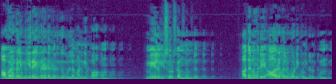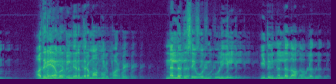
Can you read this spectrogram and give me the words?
அவர்களின் இறைவனிடமிருந்து உள்ள மன்னிப்பாகும். மேலும் சொர்க்கம் உண்டு. அதனுடைய ஆறுகள் ஓடிக்கொண்டிருக்கும். அதிலே அவர்கள் நிரந்தரமாக இருப்பார்கள். நல்லது செய்வோரின் கூலியில் இது நல்லதாக உள்ளது.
